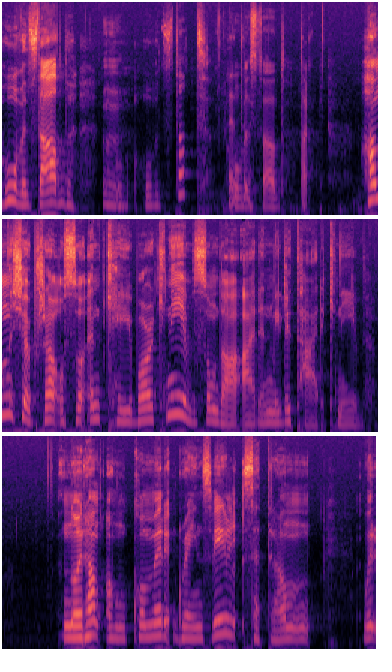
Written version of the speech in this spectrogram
Hovedstad. Hovedstad? heter det. Hovedstad. Takk. Han kjøper seg også en K-bar-kniv, som da er en militærkniv. Når han ankommer Grainsville, setter han Hvor,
